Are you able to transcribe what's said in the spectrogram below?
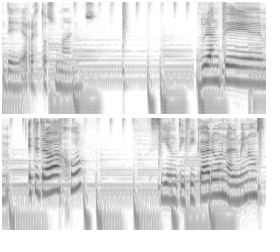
de restos humanos. Durante este trabajo identificaron al menos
